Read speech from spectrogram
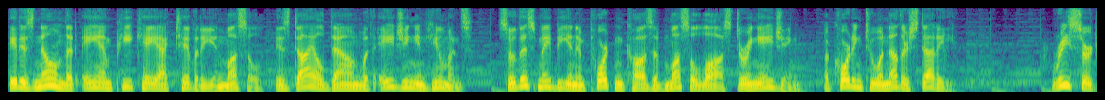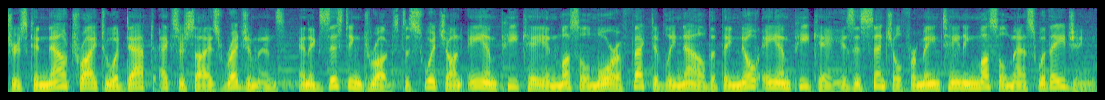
It is known that AMPK activity in muscle is dialed down with aging in humans, so this may be an important cause of muscle loss during aging, according to another study. Researchers can now try to adapt exercise regimens and existing drugs to switch on AMPK in muscle more effectively now that they know AMPK is essential for maintaining muscle mass with aging.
